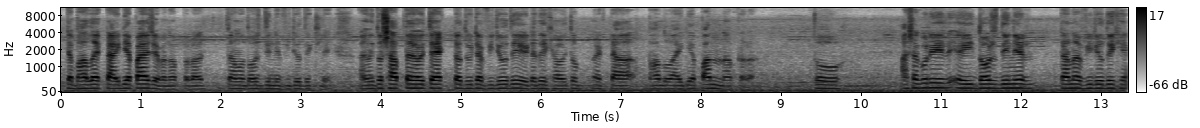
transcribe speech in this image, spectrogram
একটা ভালো একটা আইডিয়া পাওয়া যাবে না আপনারা টানা দশ দিনের ভিডিও দেখলে। আমি তো সপ্তাহে হয়তো একটা, দুইটা ভিডিও দিই, এটা দেখে হয়তো একটা ভালো আইডিয়া পান না আপনারা। তো, আশা করি এই দশ দিনের টানা ভিডিও দেখে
